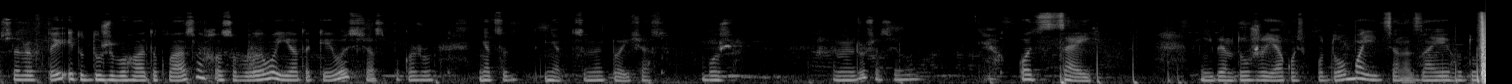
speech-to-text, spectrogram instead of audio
шрифти, і тут дуже багато класних, особливо є такий ось. Зараз покажу. Ні, це, ні, це не той час. Боже. Я не зараз його. Ось цей. Мені він дуже якось подобається. Не знаю, я його дуже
